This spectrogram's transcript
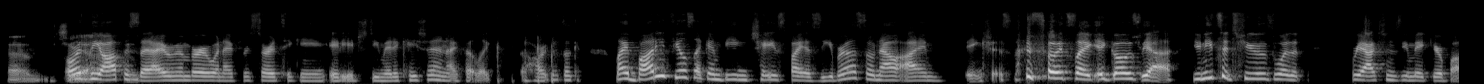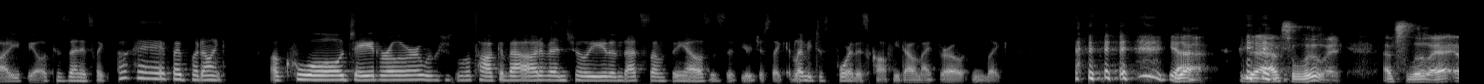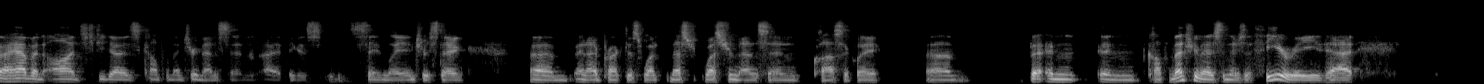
um, so or yeah. the opposite. I remember when I first started taking ADHD medication, and I felt like the heart was like my body feels like I'm being chased by a zebra. So now I'm anxious. so it's like it goes. Yeah, you need to choose what reactions you make your body feel, because then it's like okay, if I put on like a cool jade roller, which we'll talk about eventually, then that's something else. Is if you're just like, let me just pour this coffee down my throat and like, yeah. yeah, yeah, absolutely. Absolutely. I, I, have an aunt, she does complementary medicine. I think is insanely interesting. Um, and I practice what Western medicine classically. Um, but in, in complementary medicine, there's a theory that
